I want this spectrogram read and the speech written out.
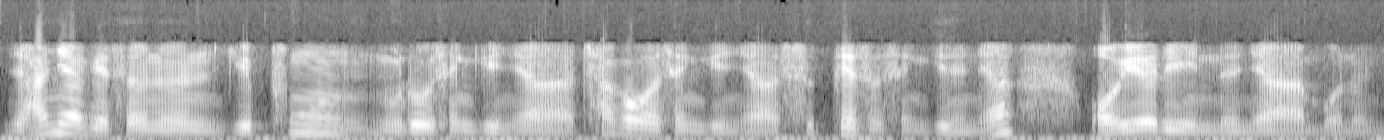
이제 한약에서는 이게 풍으로 생기냐, 차가워 생기냐, 습해서 생기느냐, 어혈이 있느냐, 뭐는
